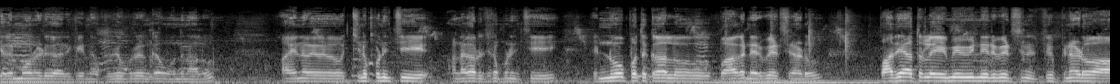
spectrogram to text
జగన్మోహన్ రెడ్డి గారికి నా హృదయపూర్వకంగా వందనాలు. ఆయన వచ్చినప్పటి నుంచి అన్నగారు వచ్చినప్పటి నుంచి ఎన్నో పథకాలు బాగా నెరవేర్చినాడు. పాదయాత్రలో ఏమేమి నెరవేర్చి చెప్పినాడో ఆ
